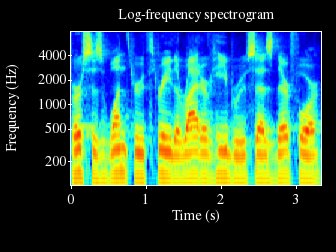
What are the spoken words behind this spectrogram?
verses 1 through 3, the writer of Hebrews says, Therefore,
